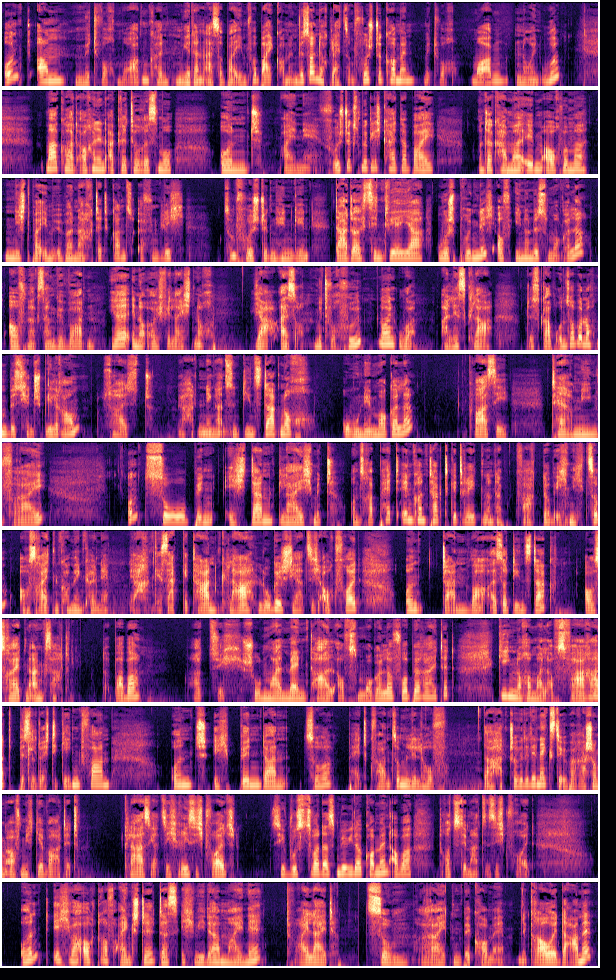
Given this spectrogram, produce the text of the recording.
Und am Mittwochmorgen könnten wir dann also bei ihm vorbeikommen. Wir sollen doch gleich zum Frühstück kommen, Mittwochmorgen, 9 Uhr. Marco hat auch einen Agriturismo und eine Frühstücksmöglichkeit dabei. Und da kann man eben auch, wenn man nicht bei ihm übernachtet, ganz öffentlich zum Frühstücken hingehen. Dadurch sind wir ja ursprünglich auf ihn und das Moggerler aufmerksam geworden. Ihr erinnert euch vielleicht noch. Ja, also Mittwoch früh, 9 Uhr. Alles klar. Das gab uns aber noch ein bisschen Spielraum. Das heißt, wir hatten den ganzen Dienstag noch ohne Moggerler quasi terminfrei. Und so bin ich dann gleich mit unserer Pet in Kontakt getreten und habe gefragt, ob ich nicht zum Ausreiten kommen könne. Ja, gesagt, getan, klar, logisch, die hat sich auch gefreut. Und dann war also Dienstag Ausreiten angesagt. Der Baba hat sich schon mal mental aufs Moggerler vorbereitet, ging noch einmal aufs Fahrrad, bissel durch die Gegend fahren und ich bin dann zur Pet gefahren, zum Lillhof. Da hat schon wieder die nächste Überraschung auf mich gewartet. Klar, sie hat sich riesig gefreut. Sie wusste zwar, dass wir wiederkommen, aber trotzdem hat sie sich gefreut. Und ich war auch darauf eingestellt, dass ich wieder meine Twilight zum Reiten bekomme. Eine graue Dame.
